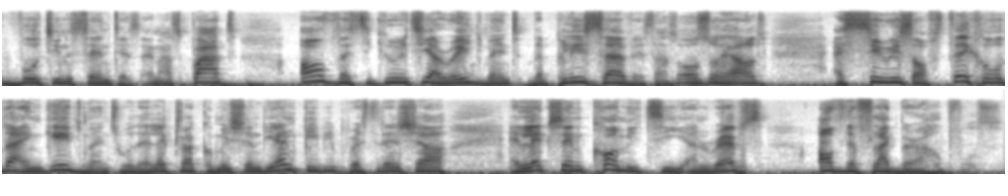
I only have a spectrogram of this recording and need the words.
voting centers. And as part of the security arrangement, the police service has also held a series of stakeholder engagements with the Electoral Commission, the NPP Presidential Election Committee, and reps of the flag bearer hopefuls.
